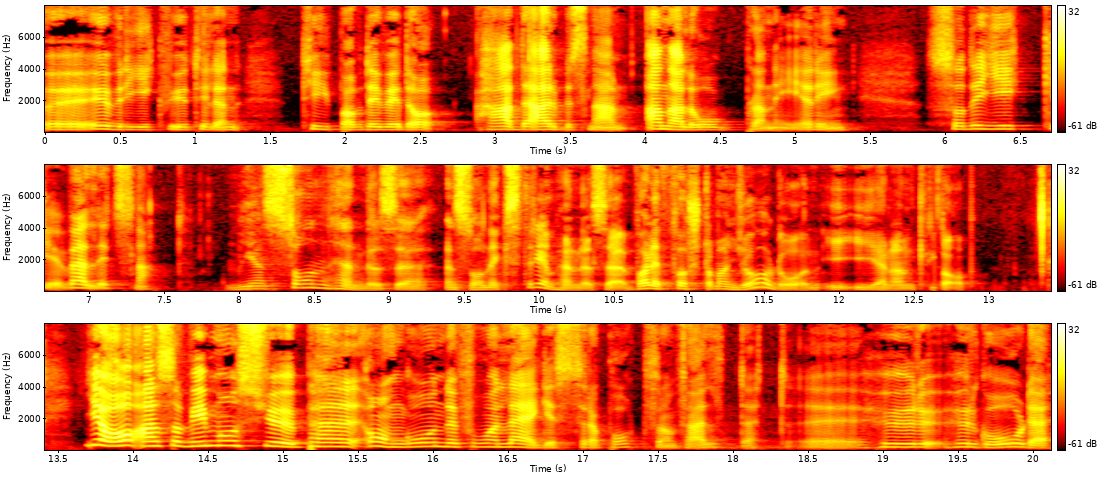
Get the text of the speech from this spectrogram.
eh, övergick vi ju till en typ av det vi då hade arbetsnamn analog planering. Så det gick väldigt snabbt. Vid en sån händelse, en sån extrem händelse, vad är det första man gör då i, i en kristab? Ja, alltså vi måste ju per omgående få en lägesrapport från fältet. Eh, hur, hur går det?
